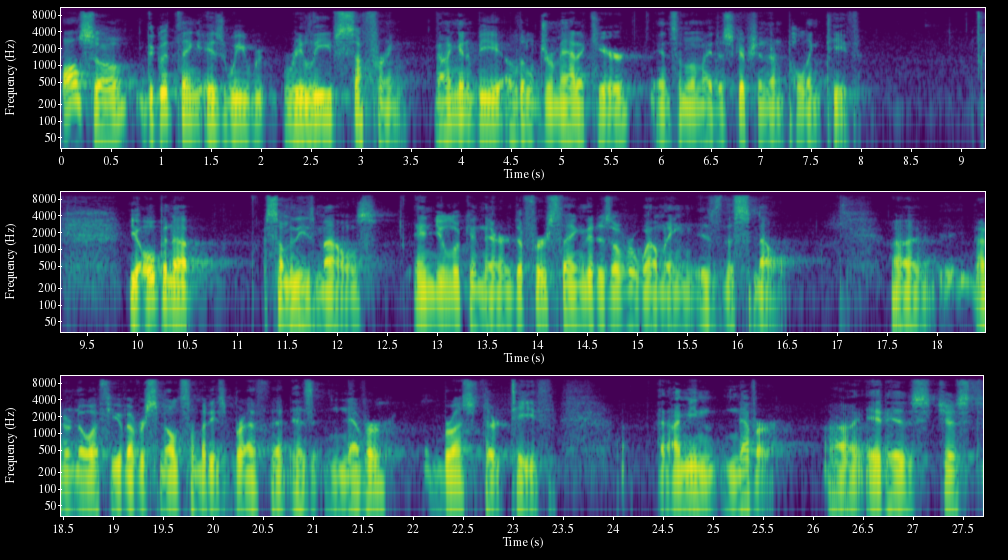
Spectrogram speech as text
also, the good thing is we re- relieve suffering. Now I'm going to be a little dramatic here in some of my description on pulling teeth. You open up some of these mouths and you look in there. The first thing that is overwhelming is the smell. Uh, I don't know if you've ever smelled somebody's breath that has never brushed their teeth and I mean never. Uh, it is just,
